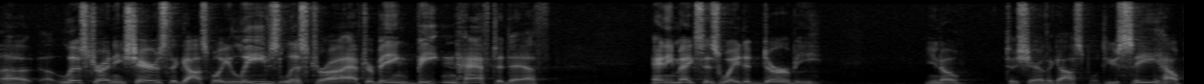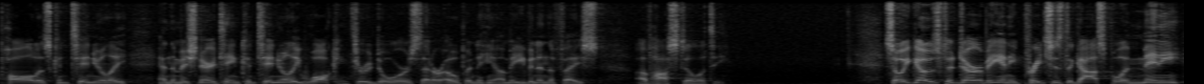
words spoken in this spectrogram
uh, Lystra and he shares the gospel. He leaves Lystra after being beaten half to death, and he makes his way to Derbe. You know, to share the gospel. Do you see how Paul is continually, and the missionary team continually walking through doors that are open to him, even in the face of hostility? So he goes to Derbe and he preaches the gospel, and many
